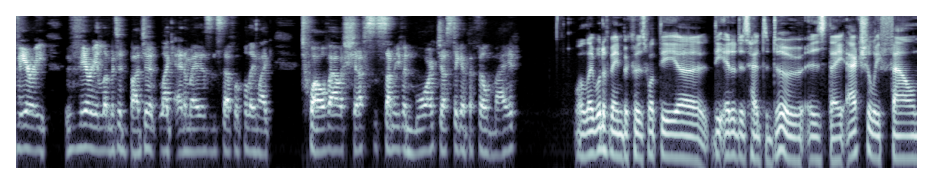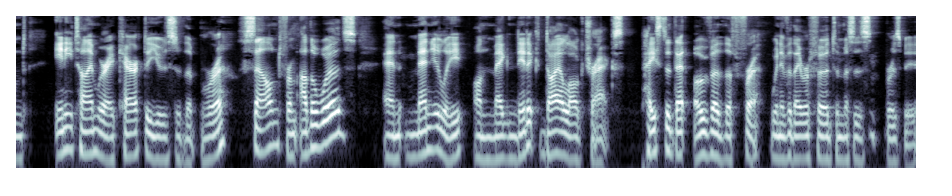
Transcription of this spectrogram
very very limited budget, like animators and stuff were pulling like twelve hour shifts, some even more, just to get the film made. Well, they would have been because what the uh, the editors had to do is they actually found any time where a character used the br sound from other words and manually on magnetic dialogue tracks pasted that over the fr whenever they referred to Mrs. Brisby.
